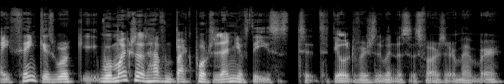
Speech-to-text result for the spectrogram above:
I think, is working. Well, Microsoft haven't backported any of these to, to the older version of Windows, as far as I remember.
